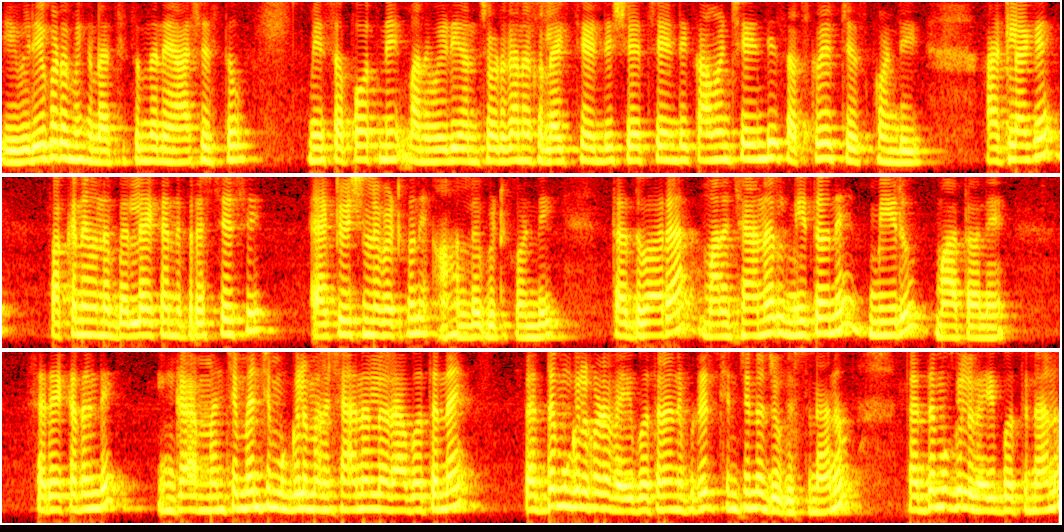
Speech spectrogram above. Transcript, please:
ఈ వీడియో కూడా మీకు నచ్చుతుందని ఆశిస్తూ మీ సపోర్ట్ని మన వీడియోని చూడగానే ఒక లైక్ చేయండి షేర్ చేయండి కామెంట్ చేయండి సబ్స్క్రైబ్ చేసుకోండి. అట్లాగే పక్కనే ఉన్న బెల్ ఐకాన్ని ప్రెస్ చేసి యాక్టివేషన్లో పెట్టుకొని ఆన్లో పెట్టుకోండి. తద్వారా మన ఛానల్ మీతోనే మీరు మాతోనే. సరే కదండి? ఇంకా మంచి మంచి ముగ్గులు మన ఛానల్లో రాబోతున్నాయి. పెద్ద ముగ్గులు కూడా వేయబోతున్నాను. ఇప్పుడు చిన్న చిన్న చూపిస్తున్నాను. పెద్ద ముగ్గులు వేయబోతున్నాను.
